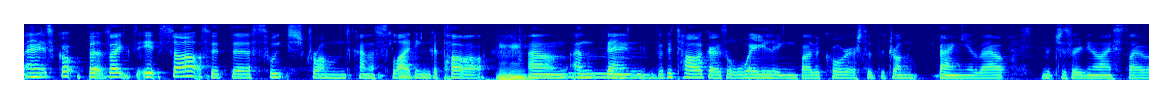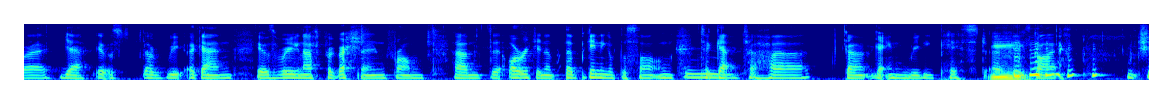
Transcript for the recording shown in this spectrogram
and it's got, but like it starts with the sweet strummed kind of sliding guitar, Mm-hmm. um, and then the guitar goes all wailing by the chorus with the drum banging about, which is really nice. So uh, yeah, it was a re- again, it was a really nice progression from um, the origin of the beginning of the song to get to her go, getting really pissed at these guys. Which,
